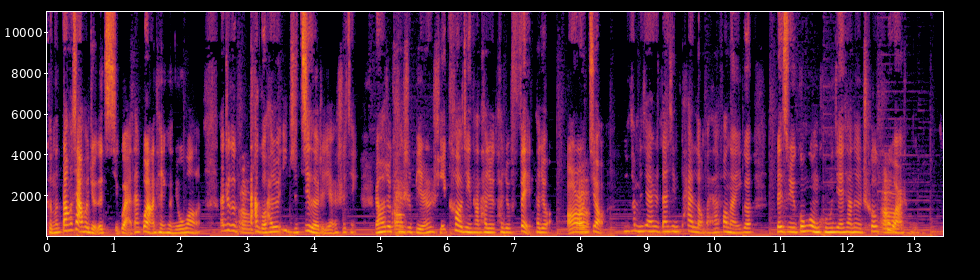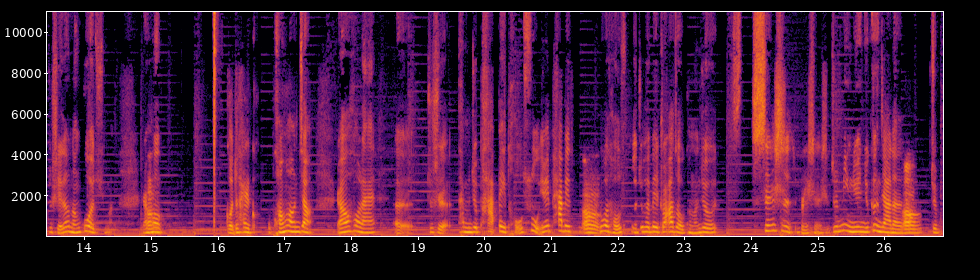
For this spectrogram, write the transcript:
可能当下会觉得奇怪，但过两天你可能就忘了。那这个嗯大狗它就一直记得这件事情，然后就开嗯始别人谁靠近它，它就它就吠，它就嗷嗷嗯叫。因为他们现在是担心太冷，把它放在一个类似于公共空间，像那个车库啊嗯什么的，就谁都能过去嘛。然后嗯狗就开始狂狂叫，然后后来呃，就是他们就怕被投诉，因为怕被嗯如果投诉就会被抓走，可能就身世不是身世，就是命运就更加的嗯就不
